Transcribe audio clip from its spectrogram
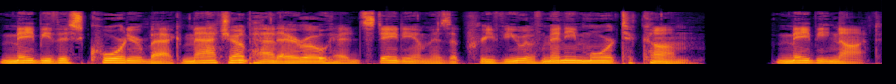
Maybe this quarterback matchup at Arrowhead Stadium is a preview of many more to come. Maybe not.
